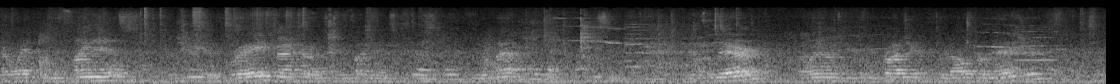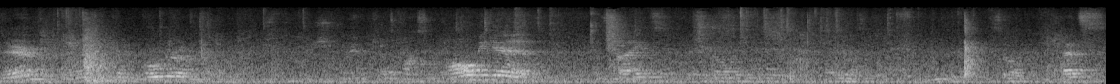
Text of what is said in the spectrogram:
I went into finance, which gave me a great background in finance because you know math. And from there, I went on to project developer manager. From there, I went to become owner of. All began science, technology, and So that's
